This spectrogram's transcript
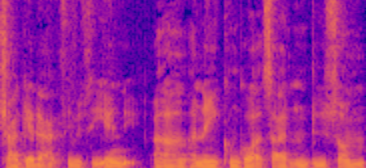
try get that activity in, uh, and then you can go outside and do some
